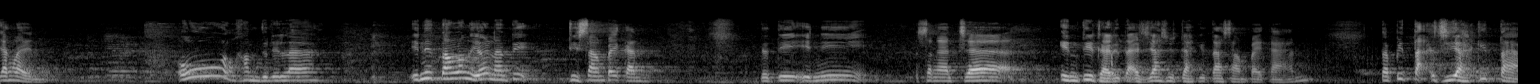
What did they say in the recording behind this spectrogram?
yang lain? Oh Alhamdulillah. Ini tolong ya nanti disampaikan. Jadi ini sengaja inti dari takziah sudah kita sampaikan. Tapi takziah kita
